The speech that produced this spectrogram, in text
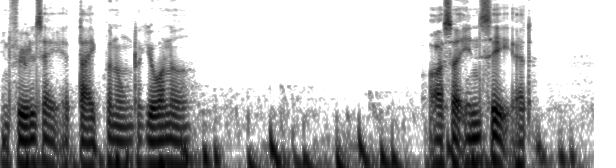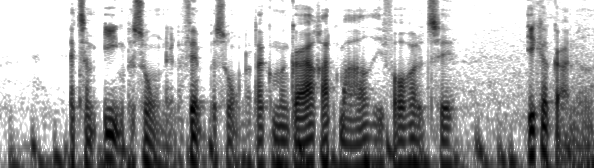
en følelse af, at der ikke var nogen, der gjorde noget. Og så indse, at, at som en person eller fem personer, der kunne man gøre ret meget i forhold til ikke at gøre noget.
